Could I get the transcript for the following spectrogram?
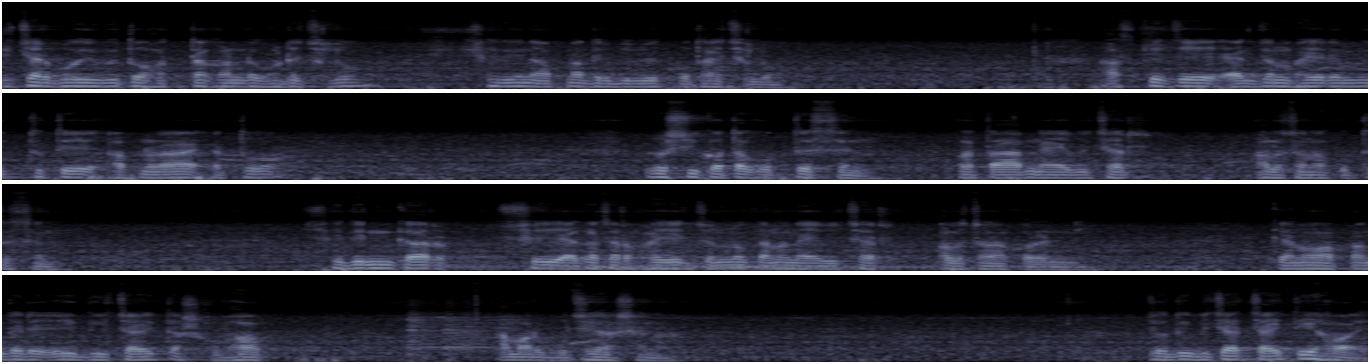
বিচার বহির্ভূত হত্যাকাণ্ড ঘটেছিল, সেদিন আপনাদের বিবেক কোথায় ছিল? আজকে যে একজন ভাইয়ের মৃত্যুতে আপনারা এত রসিকতা করতেছেন বা তার ন্যায় বিচার আলোচনা করতেছেন। সেদিনকার সেই এক হাজার ভাইয়ের জন্য কেন ন্যায় বিচার আলোচনা করেননি? কেন আপনাদের এই দ্বিচারিতা স্বভাব আমার বুঝে আসে না? যদি বিচার চাইতেই হয়,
